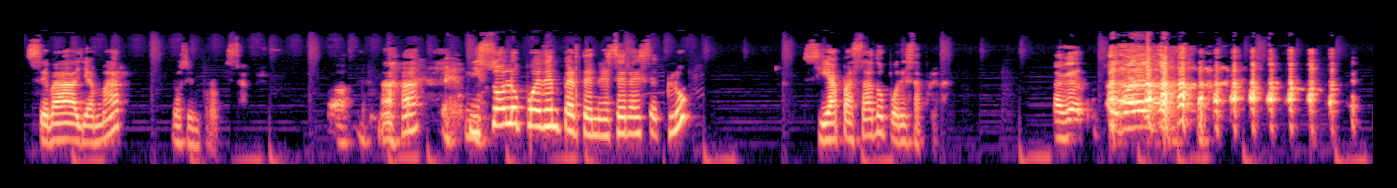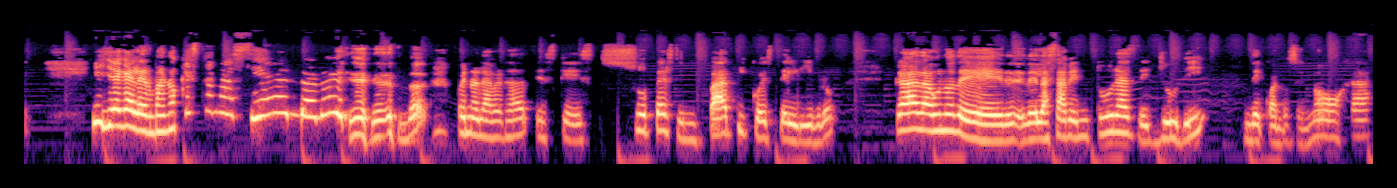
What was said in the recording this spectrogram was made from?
se va a llamar Los Improvisados. Ah. Ajá. Y solo pueden pertenecer a ese club si ha pasado por esa prueba. Como eso. Y llega el hermano, ¿qué están haciendo? no? ¿No? Bueno, la verdad es que es súper simpático este libro. Cada uno de, de- de las aventuras de Judy, de cuando se enoja,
